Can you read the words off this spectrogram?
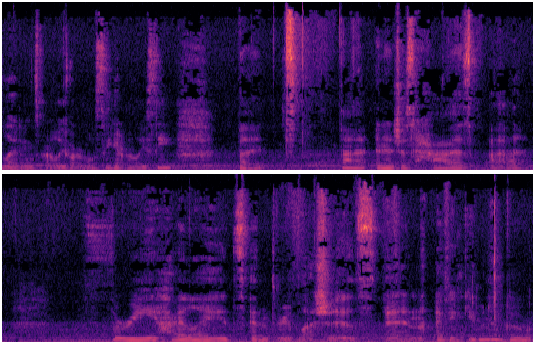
Lighting's probably horrible, so you can't really see, but that, and it just has uh, three highlights and three blushes. And I think you're gonna go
